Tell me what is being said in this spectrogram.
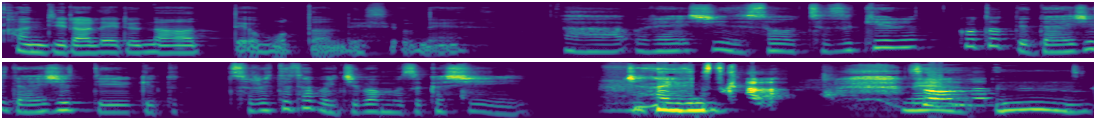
感じられるなって思ったんですよね。ああ、嬉しいです。そう、続けることって大事大事って言うけど、それって多分一番難しいじゃないですか。ねそんなうん。続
